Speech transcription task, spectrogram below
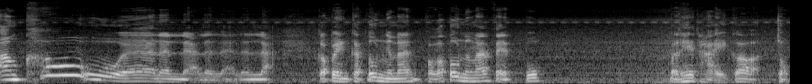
เอาเข้าเออนั่นแหละนั่นแหละนั่นแหละ ก็เป็นกระตุ้นกันนั้น พอกระตุ้นตรงนั้นเสร็จปุ๊บ ประเทศไทยก็จบ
